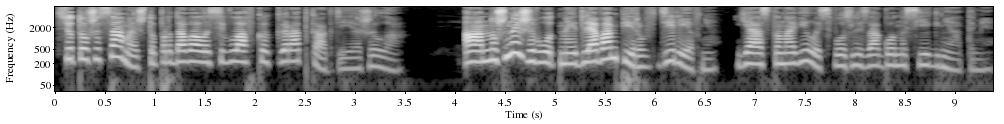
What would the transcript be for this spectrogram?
Все то же самое, что продавалось и в лавках городка, где я жила. «А нужны животные для вампиров в деревню?» Я остановилась возле загона с ягнятами.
